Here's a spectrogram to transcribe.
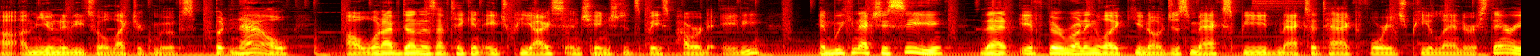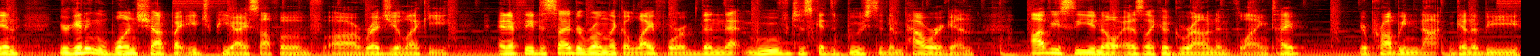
uh, immunity to electric moves. But now, uh, what I've done is I've taken HP Ice and changed its base power to 80. And we can actually see that if they're running like, you know, just max speed, max attack, 4 HP Landorus Therian, you're getting one shot by HP Ice off of uh, Regieleki. And if they decide to run like a Life Orb, then that move just gets boosted in power again. Obviously, you know, as like a ground and flying type, you're probably not going to be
